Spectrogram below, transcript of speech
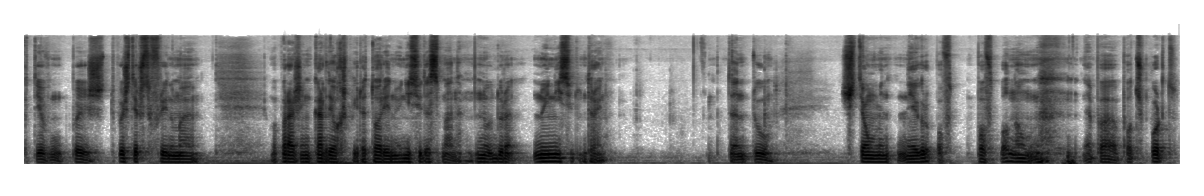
que teve depois, depois de ter sofrido uma, uma paragem cardiorrespiratória no início da semana, no, durante, no início de um treino. Portanto, isto é um momento negro para o, para o futebol, não, é para, para o desporto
